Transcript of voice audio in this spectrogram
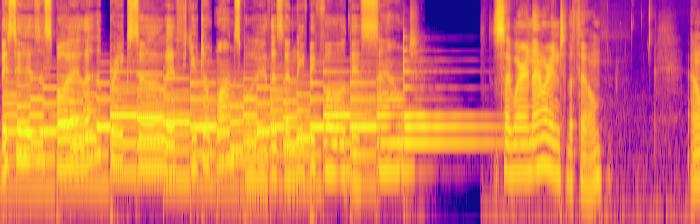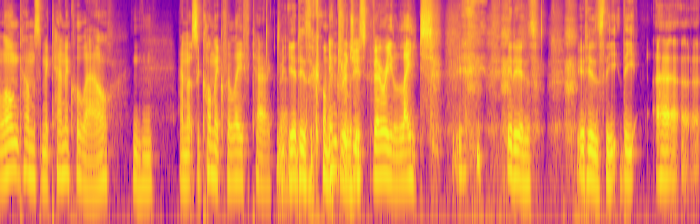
This is a spoiler break, so if you don't want spoilers, then leave before this sound. So we're an hour into the film, and along comes a mechanical owl, hmm and it's a comic relief character. It is a comic relief. Introduced very late. It is. It is the the uh,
